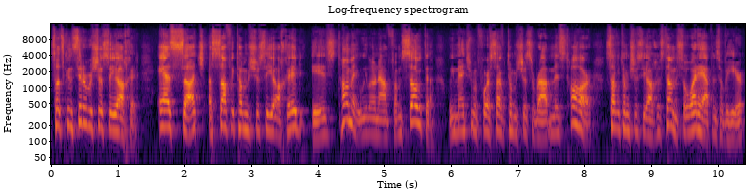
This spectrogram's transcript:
So it's considered Rosh Hashanah. As such, a suffix Tam Rosh Hashanah is Tame. We learn out from Sota. We mentioned before suffix Tam Rosh Hashanah is Tahar. Suffix Tam Rosh Hashanah is Tame. So what happens over here?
